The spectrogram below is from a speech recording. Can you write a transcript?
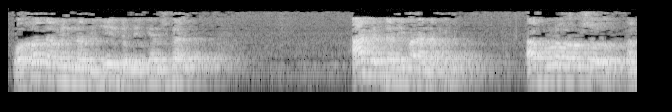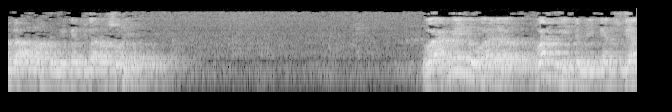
Wa khatamin nabiyyin demikian juga akhir dari para nabi. Abdullah Rasul, hamba Allah demikian juga Rasulnya. Wa aminu ala wahyi demikian juga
